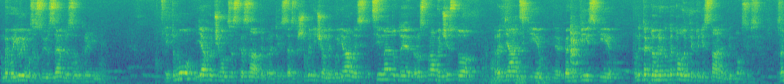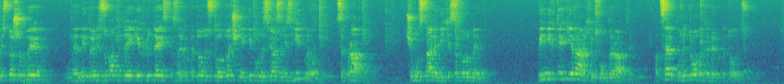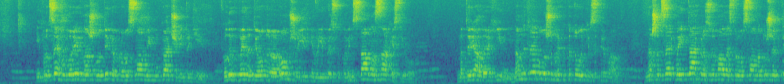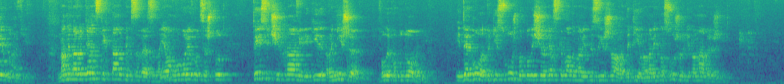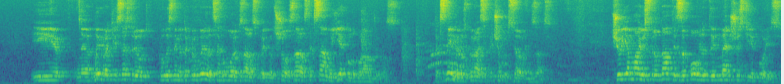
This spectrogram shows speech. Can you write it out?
А ми воюємо за свою землю, за Україну. І тому я хочу вам це сказати, браті і сестри, щоб ви нічого не боялись. Ці методи розправи чисто радянські, е, кагибійські, вони так до греко-католиків тоді Сталін відносився. Замість того, щоб е, нейтралізувати деяких людей з греко-католицького оточення, які були зв'язані з Гітлером, це правда. Чому Сталін їх і заборонив? Він міг тих ієрархів повбирати, а церкву не трогати греко-католицьку. І про це говорив наш владика православний Мукачеві тоді, коли вбили Теодора Ромжу, їхнього єпископа, він став на захист його. Матеріали архівні. Нам не треба було, щоб греко-католиків закривали. наша церква і так розвивалась православна дуже активно тоді. Вона не на радянських танках завезена. Я вам говорив про це ж тут тисячі храмів, які раніше були побудовані. І де була тоді служба, коли ще радянська влада навіть не заїжджала, де діяла, навіть на Служгороді, на набережній. І е, ми, браті і сестри, от коли з ними так робили, це говоримо зараз приклад, що зараз так само є колаборанти в нас. Так з ними розбирайся, при чому вся організація? Що я маю страдати за погляди меншості якоїсь?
